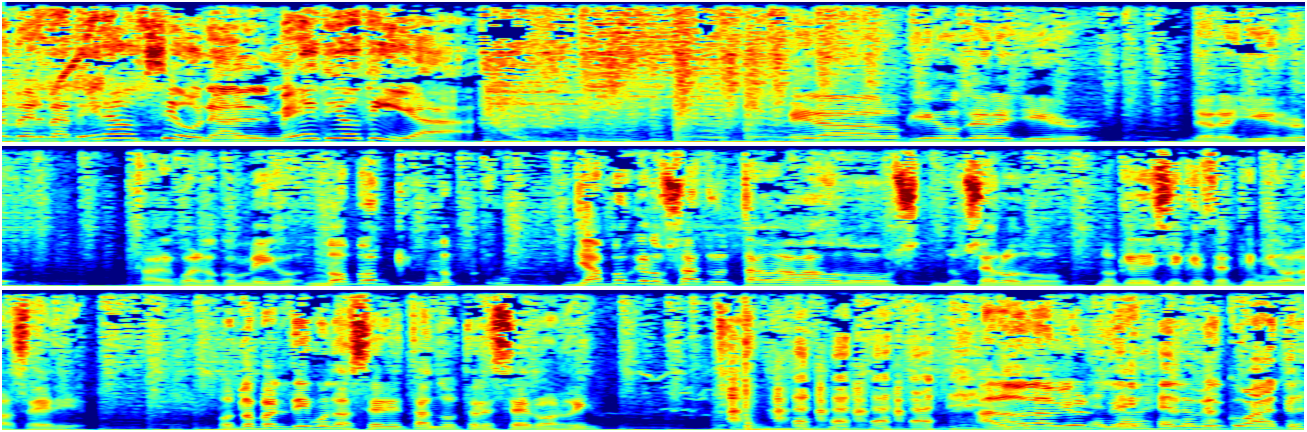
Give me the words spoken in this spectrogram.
La verdadera opción al mediodía. Mira lo que dijo Derek Jeter. Derek Jeter. Está de acuerdo conmigo. No porque, ya porque los Astros están abajo 2 2-0-2, no quiere decir que se terminó la serie. Nosotros perdimos una serie estando 3-0 arriba. Al lado de avión El, el 2004.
